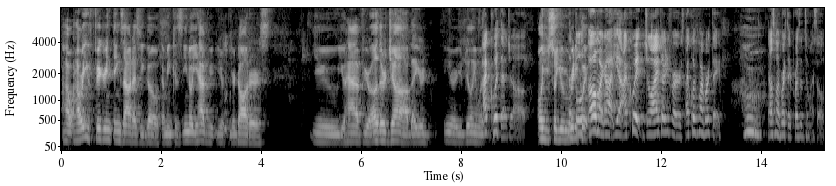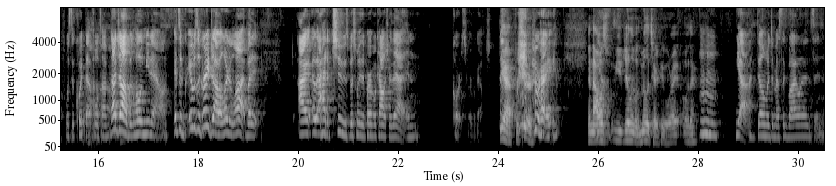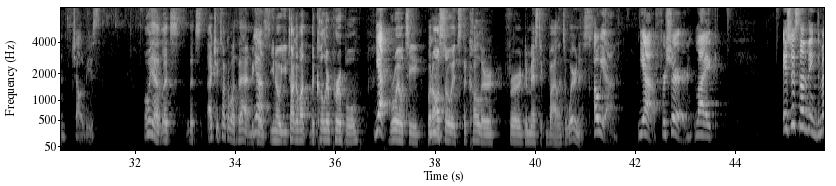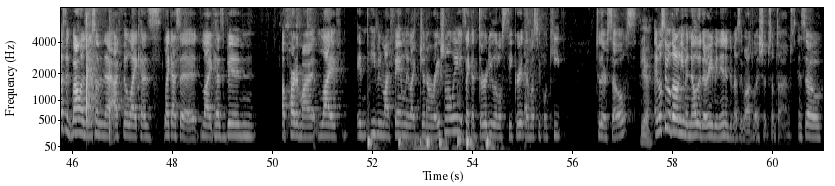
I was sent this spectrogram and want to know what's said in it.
how how are you figuring things out as you go? I mean, because you know you have your, your your daughters, you you have your other job that you're you're, you're dealing with. I quit that job. oh, you so you The already full- quit? Oh my god, yeah, I quit July 31st. I quit for my birthday. that was my birthday present to myself was to quit that full time. That job was holding me down. It's a it was a great job. I learned a lot, but it, I I had to choose between the purple couch or that, and of course, purple couch. Yeah, for sure. right. And that was you dealing with military people, right over there. Mm-hmm. Yeah, dealing with domestic violence and child abuse. Oh yeah, let's let's actually talk about that because Yeah. you know you talk about the color purple Yeah. royalty, but Mm-hmm. also it's the color for domestic violence awareness. Oh yeah, yeah, for sure. Like, it's just something. Domestic violence is something that I feel like has, like I said, like has been a part of my life and even my family, like generationally. It's like a dirty little secret that most people keep to themselves. Yeah. And most people don't even know that they're even in a domestic violence relationship sometimes. And so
